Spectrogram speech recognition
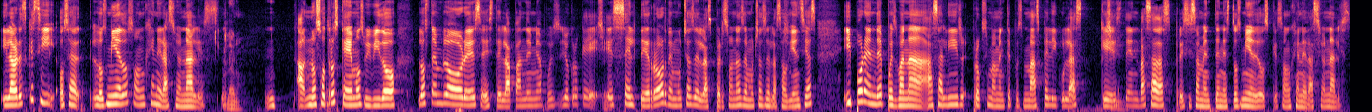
Y la verdad es que sí, o sea, los miedos son generacionales. Claro. Nosotros que hemos vivido los temblores, este, la pandemia, pues yo creo que es el terror de muchas de las personas, de muchas de las audiencias, y por ende, pues van a, a salir próximamente pues más películas que estén basadas precisamente en estos miedos que son generacionales.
